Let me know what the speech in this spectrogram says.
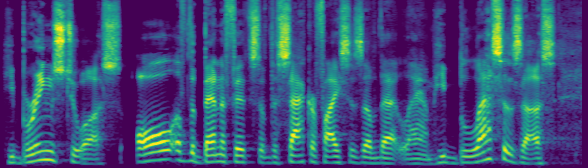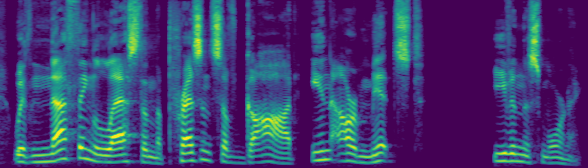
he brings to us all of the benefits of the sacrifices of that lamb. He blesses us with nothing less than the presence of God in our midst, even this morning.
